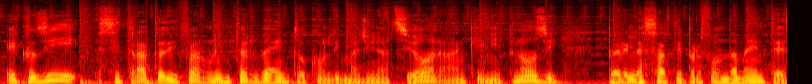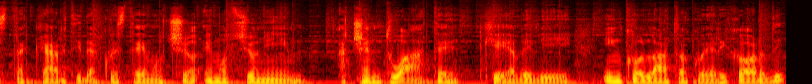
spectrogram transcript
E così si tratta di fare un intervento con l'immaginazione, anche in ipnosi, per rilassarti profondamente e staccarti da queste emozio- emozioni accentuate che avevi incollato a quei ricordi,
